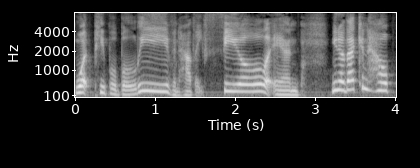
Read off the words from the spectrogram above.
what people believe and how they feel. And, you know, that can help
